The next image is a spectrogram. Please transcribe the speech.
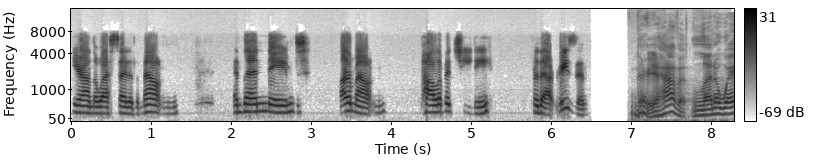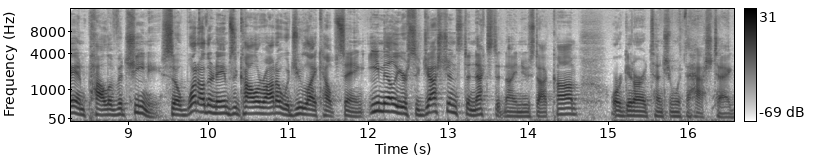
here on the west side of the mountain, and then named our mountain Pallavicini for that reason. There you have it, Lenawee and Pallavicini. So what other names in Colorado would you like help saying? Email your suggestions to next at 9news.com or get our attention with the hashtag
